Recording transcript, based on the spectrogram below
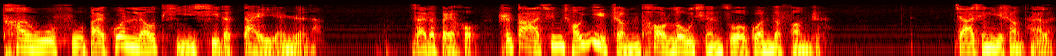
贪污腐败官僚体系的代言人啊，在他背后是大清朝一整套搂钱做官的方针。嘉庆一上台来，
